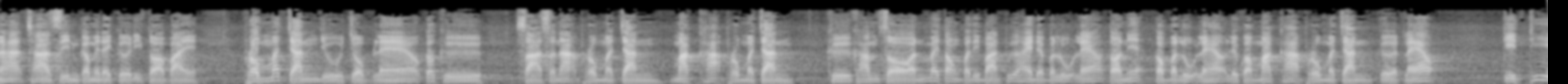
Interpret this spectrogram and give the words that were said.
นะฮะชาติสิ้นก็ไม่ได้เกิดอีกต่อไป พรหมจรรย์อยู่จบแล้วก็คือ ศาสนาพรหมจรรย์มัคคะพรหมจรรย์คือคำสอนไม่ต้องปฏิบัติเพื่อให้ได้บรรลุแล้ว ตอนนี้ก็บรรลุแล้วเรียกว่ามัคคะพรหมจรรย์เกิดแล้ว กิจที่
